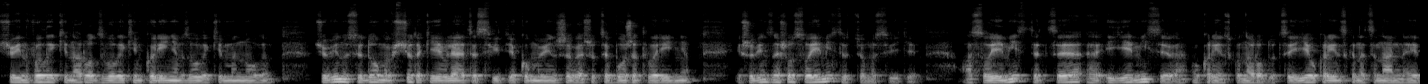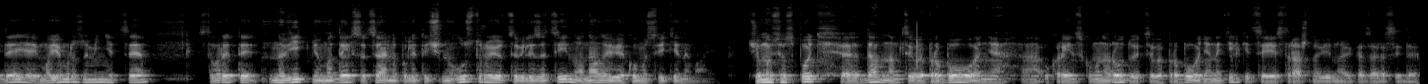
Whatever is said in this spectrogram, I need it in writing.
що він великий народ з великим корінням, з великим минулим, щоб він усвідомив, що таке є світ, в якому він живе, що це Боже творіння, і щоб він знайшов своє місце в цьому світі. А своє місце це е, і є місія українського народу, це і є українська національна ідея. І в моєму розумінні це створити новітню модель соціально-політичного устрою, цивілізаційну, аналогів в якому світі немає. Чомусь Господь е, дав нам ці випробовування е, українському народу, і це випробовування не тільки цією страшною війною, яка зараз іде,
